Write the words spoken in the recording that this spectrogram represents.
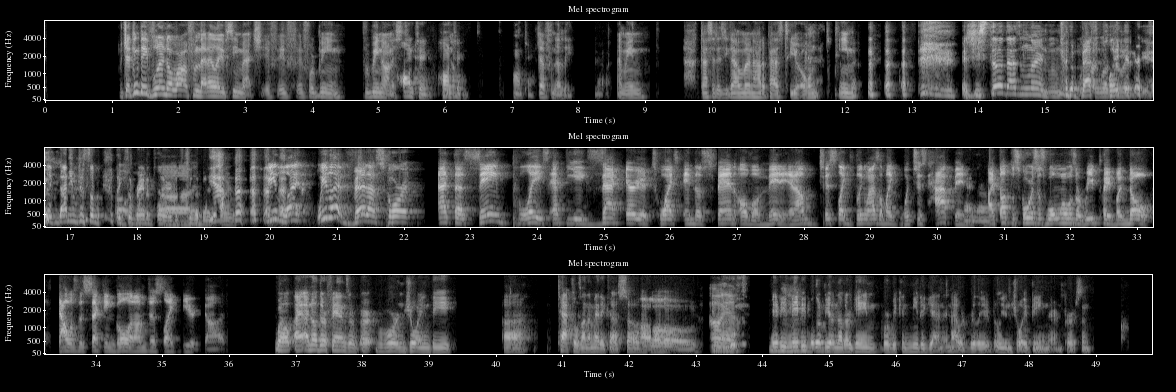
Which I think they've learned a lot from that LAFC match. If if if we're being if we're being honest, haunting, haunting, you know? haunting. Definitely. Yeah. I mean, Cáceres, you gotta learn how to pass to your own team. and she still doesn't learn to the best player. like not even just some like oh some random player, just to the best yeah. player. we let we let Vela score at the same place at the exact area twice in the span of a minute. And I'm just like blinking my eyes. I'm like, what just happened? I, I thought the score was just one one was a replay, but no, that was the second goal. And I'm just like, dear God. Well, I, I know their fans are, are were enjoying the uh, tackles on America. So, oh, oh yeah. Maybe maybe will there be another game where we can meet again, and I would really really enjoy being there in person.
